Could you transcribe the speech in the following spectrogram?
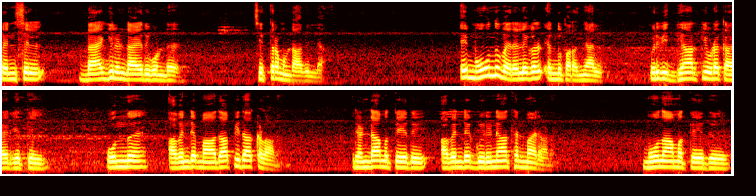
പെൻസിൽ ബാഗിലുണ്ടായതുകൊണ്ട് ചിത്രമുണ്ടാവില്ല. ഈ മൂന്ന് വിരലുകൾ എന്ന് പറഞ്ഞാൽ ഒരു വിദ്യാർത്ഥിയുടെ കാര്യത്തിൽ ഒന്ന് അവന്റെ മാതാപിതാക്കളാണ്. രണ്ടാമത്തേത് അവന്റെ ഗുരുനാഥന്മാരാണ്. മൂന്നാമത്തേത്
